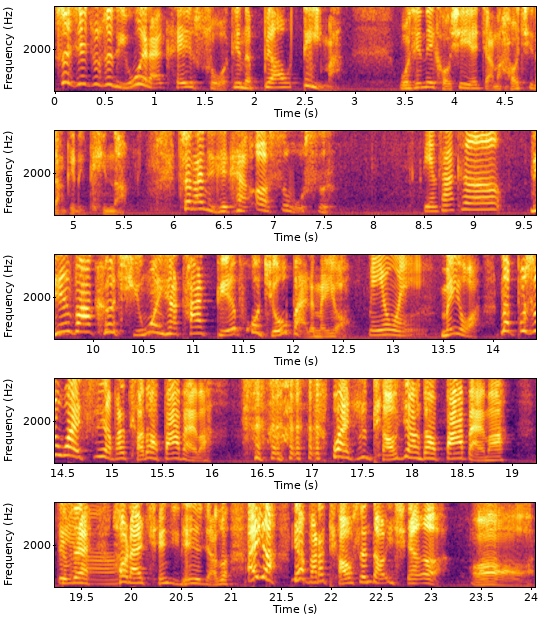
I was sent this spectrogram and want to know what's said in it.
这些就是你未来可以锁定的标的嘛。我今天一口气也讲了好几档给你听了，再来你可以看二四五四，联发科，联发科，请问一下，它跌破九百了没有？没有哎，没有啊，那不是外资要把它调到八百吗？外资调降到八百吗？对不对？后来前几天就讲说，哎呀，要把它调升到一千二哦。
